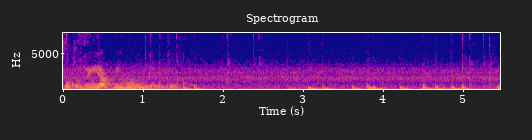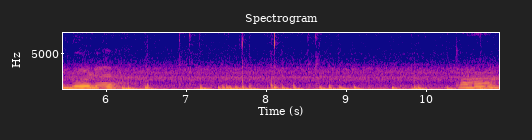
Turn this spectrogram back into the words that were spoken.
çok uzun yapmayayım oğlum gerek yok. Böyle Tamam.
